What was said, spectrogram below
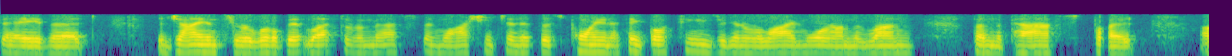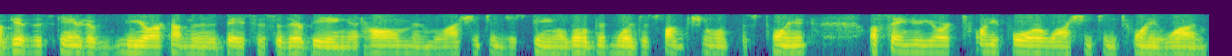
say that the Giants are a little bit less of a mess than Washington at this point. I think both teams are going to rely more on the run than the pass, but I'll give this game to New York on the basis of their being at home and Washington just being a little bit more dysfunctional at this point. I'll say New York 24, Washington 21.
